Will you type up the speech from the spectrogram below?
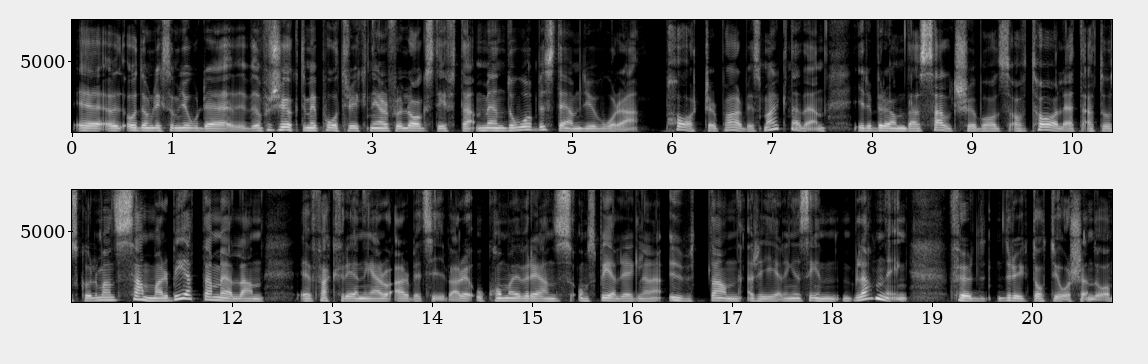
eh, och de, liksom gjorde, de försökte med påtryckningar för att lagstifta men då bestämde ju våra parter på arbetsmarknaden i det berömda Saltsjöbadsavtalet att då skulle man samarbeta mellan eh, fackföreningar och arbetsgivare och komma överens om spelreglerna utan regeringens inblandning för drygt 80 år sedan, då,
